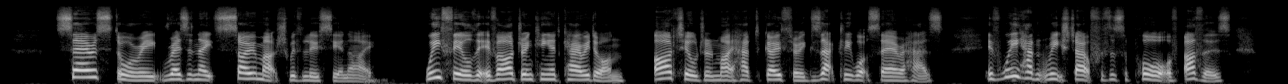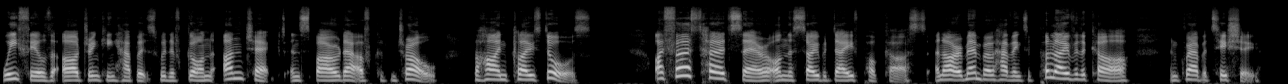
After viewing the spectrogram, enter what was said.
Sarah's story resonates so much with Lucy and I. We feel that if our drinking had carried on, our children might have to go through exactly what Sarah has. If we hadn't reached out for the support of others, we feel that our drinking habits would have gone unchecked and spiraled out of control behind closed doors. I first heard Sarah on the Sober Dave podcast, and I remember having to pull over the car and grab a tissue.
